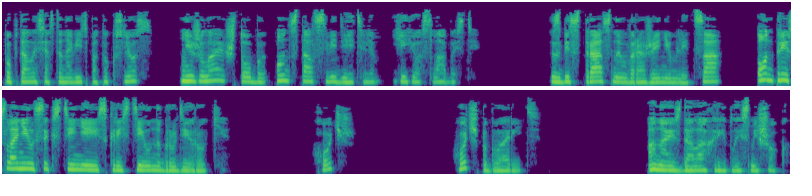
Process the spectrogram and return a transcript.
попыталась остановить поток слез, не желая, чтобы он стал свидетелем ее слабости. С бесстрастным выражением лица он прислонился к стене и скрестил на груди руки. «Хочешь? Хочешь поговорить?» Она издала хриплый смешок.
